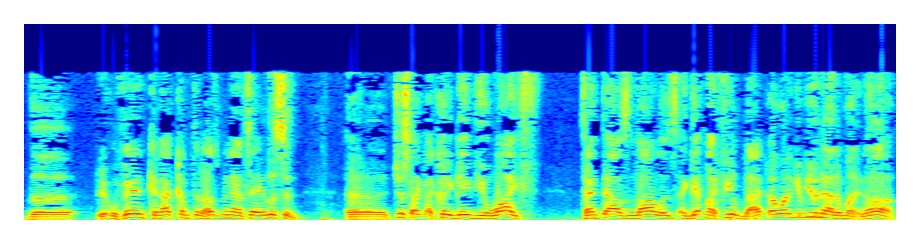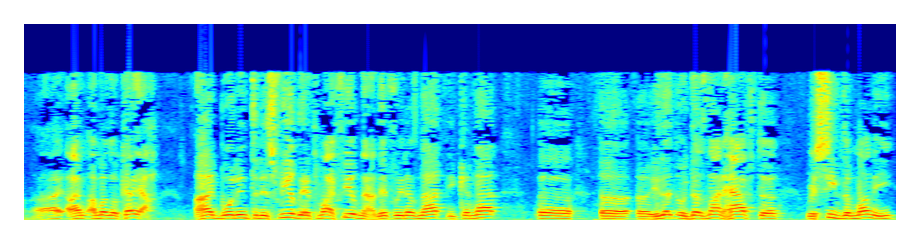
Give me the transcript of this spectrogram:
the Reuven cannot come to the husband now and say, hey, listen, uh, just like I could have gave your wife ten thousand dollars and get my field back, I want to give you now the money. No, I, am a lokayah. I bought into this field. It's my field now. Therefore, he does not. He cannot. Uh, uh, uh, he does not have to receive the money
